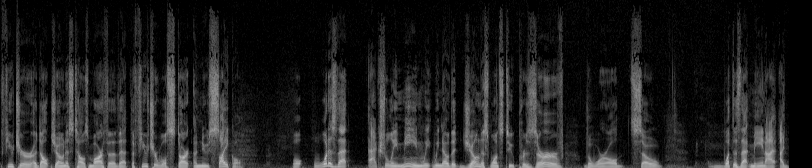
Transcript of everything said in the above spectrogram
future adult Jonas tells Martha that the future will start a new cycle. Well, what does that actually mean? We, we know that Jonas wants to preserve the world. So, what does that mean? I, I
